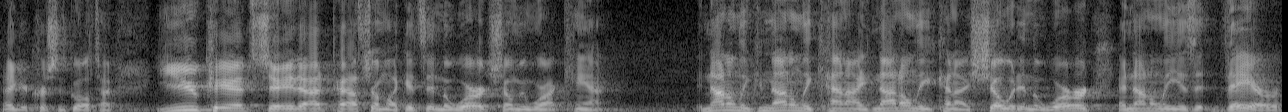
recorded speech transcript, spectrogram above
And I get Christians go all the time. You can't say that, Pastor. I'm like, it's in the Word. Show me where I can't. Not only, not only can I, not only can I show it in the Word, and not only is it there,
